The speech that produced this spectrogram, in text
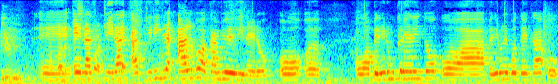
eh, en adquirir, adquirir, algo a cambio de dinero o, eh, o a pedir un crédito o a pedir una hipoteca o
